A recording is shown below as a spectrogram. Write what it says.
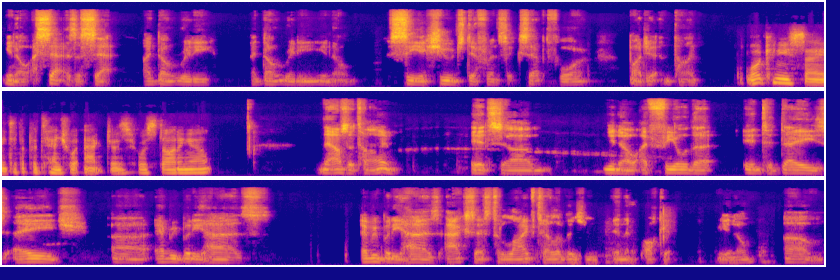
you know a set as a set. I don't really i don't really you know see a huge difference except for budget and time. What can you say to the potential actors who are starting out? Now's the time. It's um you know, I feel that in today's age, uh, everybody has everybody has access to live television in their pocket. You know, um,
